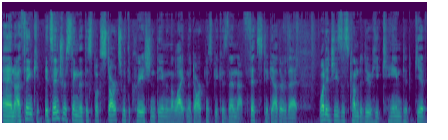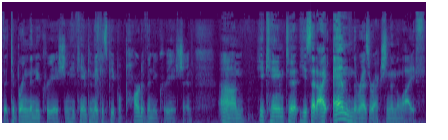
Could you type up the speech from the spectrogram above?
And I think it's interesting that this book starts with the creation theme and the light and the darkness because then that fits together that what did Jesus come to do? He came to give the, to bring the new creation. He came to make his people part of the new creation. Um, he came to. He said, "I am the resurrection and the life."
